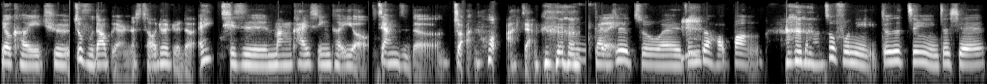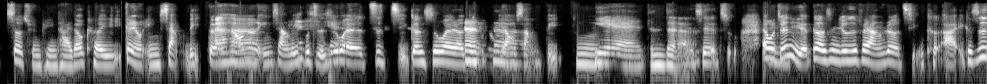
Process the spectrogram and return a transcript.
又可以去祝福到别人的时候，就会觉得哎，其实蛮开心，可以有这样子的转化。这样，感谢主哎，真的好棒。祝福你，就是经营这些社群平台都可以更有影响力。对，然后那个影响力不只是为了自己，更是为了更荣耀上帝。嗯，耶，真的感谢主。哎，我觉得你的个性就是非常热情可爱，可是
